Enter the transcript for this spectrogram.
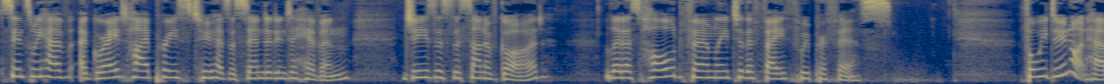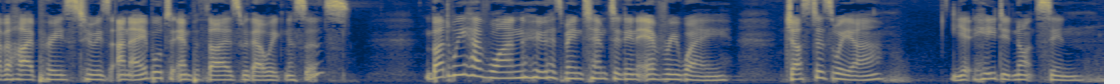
since we have a great high priest who has ascended into heaven, Jesus the Son of God, let us hold firmly to the faith we profess. For we do not have a high priest who is unable to empathize with our weaknesses, but we have one who has been tempted in every way, just as we are, yet he did not sin.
